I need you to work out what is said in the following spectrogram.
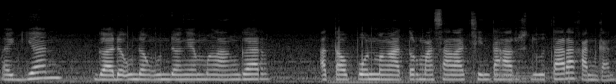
Lagian, gak ada undang-undang yang melanggar ataupun mengatur masalah cinta harus diutarakan kan?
